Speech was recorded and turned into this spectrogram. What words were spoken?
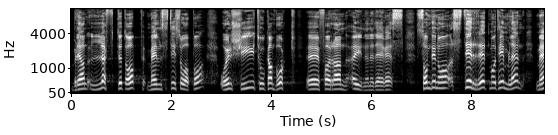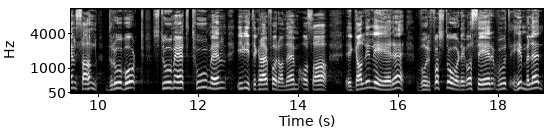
ble han løftet opp mens de så på, og en sky tok han bort Eh, foran øynene deres. Som de nå stirret mot himmelen mens han dro bort, sto med et to menn i hvite klær foran dem og sa, 'Galileere, hvorfor står dere og ser mot himmelen?'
